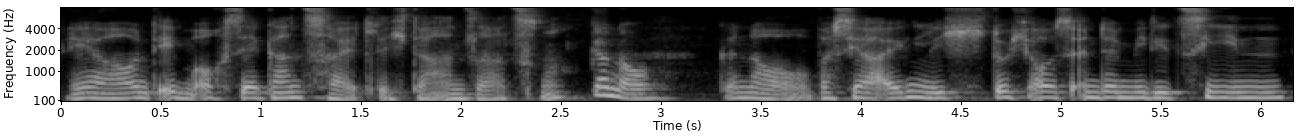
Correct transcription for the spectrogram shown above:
Ja, und eben auch sehr ganzheitlich der Ansatz. Ne? Genau. Genau, was ja eigentlich durchaus in der Medizin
